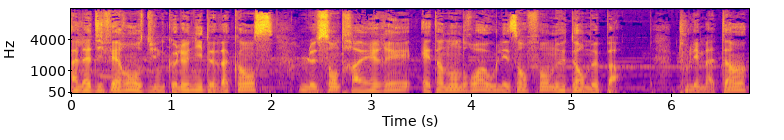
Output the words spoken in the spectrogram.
À la différence d'une colonie de vacances, le centre aéré est un endroit où les enfants ne dorment pas. Tous les matins,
